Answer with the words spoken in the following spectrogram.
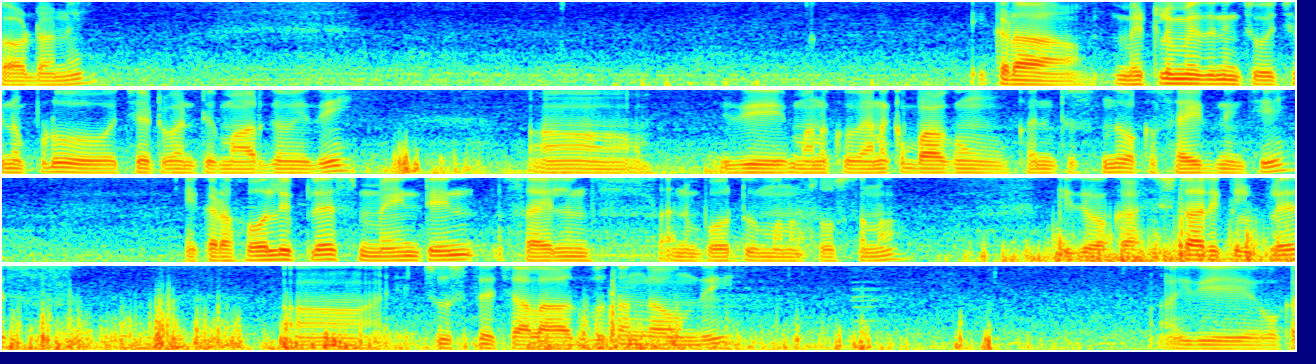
గాడ్ అని. ఇక్కడ మెట్ల మీద నుంచి వచ్చినప్పుడు వచ్చేటువంటి మార్గం ఇది. ఇది మనకు వెనక భాగం కనిపిస్తుంది ఒక సైడ్ నుంచి. ఇక్కడ హోలీ ప్లేస్ మెయింటైన్ సైలెన్స్ అని బోర్డు మనం చూస్తున్నాం. ఇది ఒక హిస్టారికల్ ప్లేస్. చూస్తే చాలా అద్భుతంగా ఉంది. ఇది ఒక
